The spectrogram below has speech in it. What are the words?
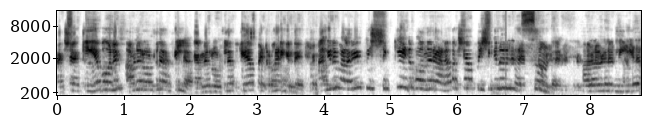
പക്ഷെ കിയ പോലും അവൾ റോട്ടിൽ ഇറക്കില്ല. കാരണം റോട്ടിൽ ഇറക്കിയ പെട്രോൾ അടിക്കണ്ടേ? അങ്ങനെ വളരെ പിശുക്കിയായിട്ട് പോകുന്ന ഒരാളാണ് പക്ഷെ ആ പിശുക്കിന് ഒരു രസമുണ്ട്. അവളുടെ വീട്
